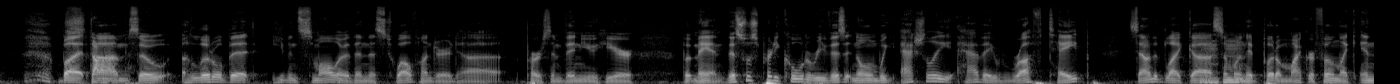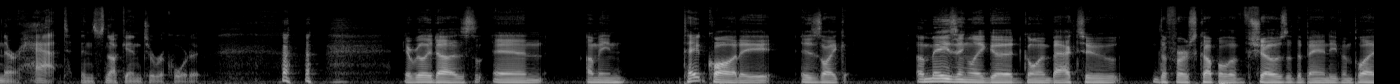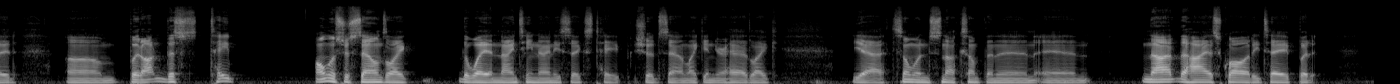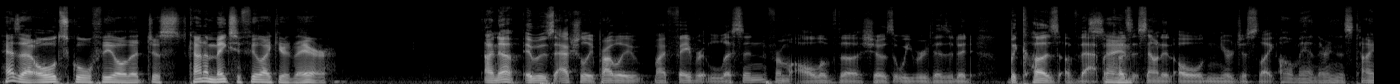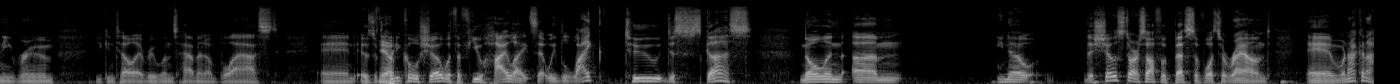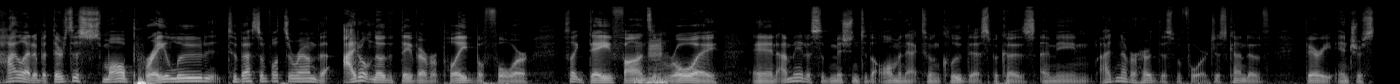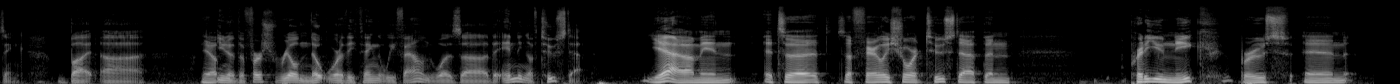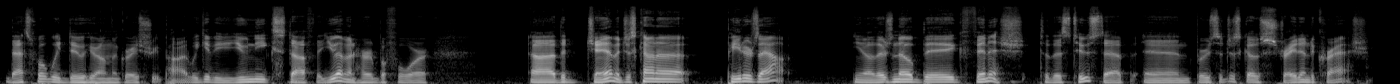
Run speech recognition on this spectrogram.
but um, so a little bit even smaller than this 1200 uh, person venue here. But man, this was pretty cool to revisit. Nolan, we actually have a rough tape. Sounded like uh, someone had put a microphone like in their hat and snuck in to record it. It really does. And I mean, tape quality is like amazingly good going back to the first couple of shows that the band even played. Um, but on this tape almost just sounds like the way a 1996 tape should sound like in your head like yeah, someone snuck something in and not the highest quality tape, but has that old school feel that just kind of makes you feel like you're there. I know. It was actually probably my favorite listen from all of the shows that we revisited because of that. Same. Because it sounded old and you're just like, oh man, they're in this tiny room. You can tell everyone's having a blast. And it was a Yep. pretty cool show with a few highlights that we'd like to discuss. Nolan, um, you know, the show starts off with Best of What's Around, and we're not going to highlight it, but there's this small prelude to Best of What's Around that I don't know that they've ever played before. It's like Dave, Fonz, and Roy. And I made a submission to the Almanac to include this because, I mean, I'd never heard this before. Just kind of very interesting. But, uh, Yep. you know, the first real noteworthy thing that we found was uh, the ending of Two Step. Yeah, I mean it's a it's a fairly short two step and pretty unique, Bruce, and that's what we do here on the Gray Street Pod. We give you unique stuff that you haven't heard before. Uh, the jam it just kind of peters out. You know, there's no big finish to this two step, and Bruce it just goes straight into crash.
